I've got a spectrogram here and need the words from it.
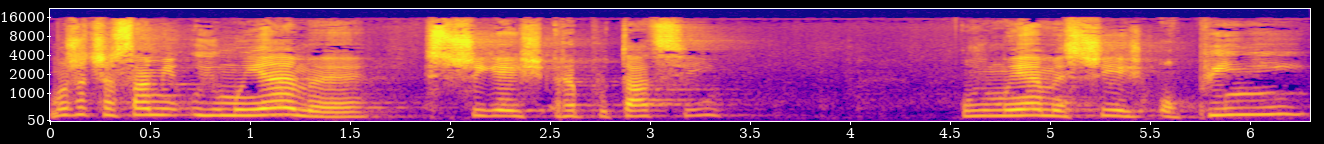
Może czasami ujmujemy z czyjejś reputacji, ujmujemy z czyjejś opinii.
